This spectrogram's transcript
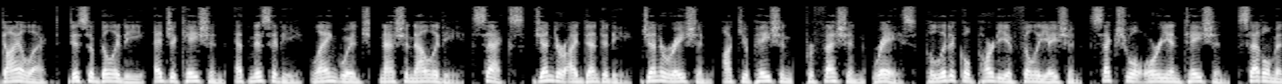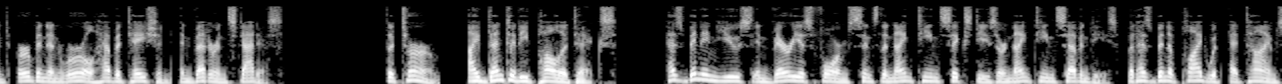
dialect, disability, education, ethnicity, language, nationality, sex, gender identity, generation, occupation, profession, race, political party affiliation, sexual orientation, settlement, urban and rural habitation, and veteran status. The term, identity politics has been in use in various forms since the 1960s or 1970s, but has been applied with, at times,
